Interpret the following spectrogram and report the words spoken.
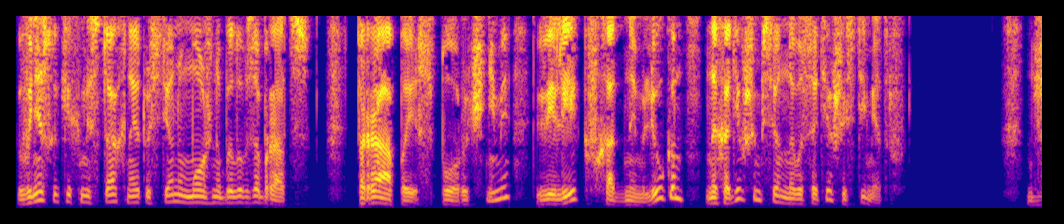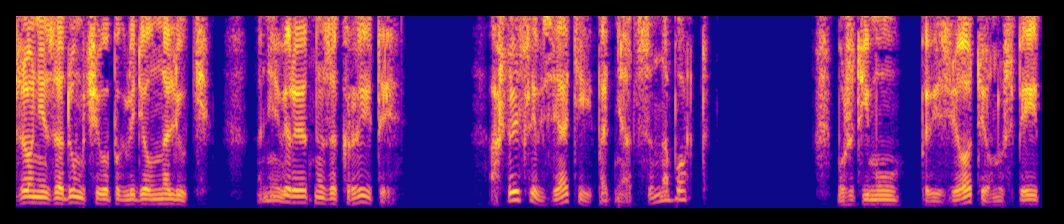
В нескольких местах на эту стену можно было взобраться. Трапы с поручнями вели к входным люкам, находившимся на высоте шести метров. Джонни задумчиво поглядел на люки. Они, вероятно, закрыты. А что, если взять и подняться на борт? Может, ему повезет, и он успеет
